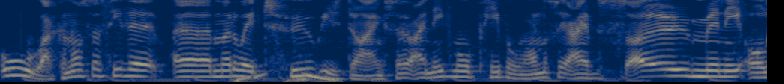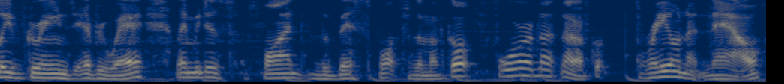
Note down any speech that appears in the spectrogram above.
Oh, I can also see that uh, motorway 2 is dying, so I need more people. And honestly, I have so many olive greens everywhere. Let me just find the best spot for them. I've got four on it. No, I've got three on it now.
